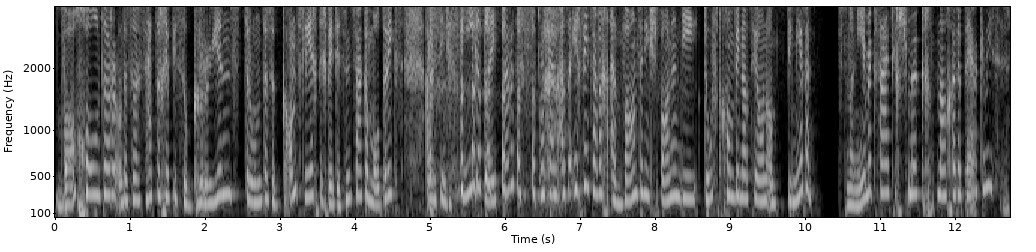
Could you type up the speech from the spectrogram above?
Wacholder und also, es hat so etwas so Grünes drunter, so ganz leicht, ich will jetzt nicht sagen Modrix, aber es sind Feigenblätter. und dann, also ich finde es einfach eine wahnsinnig spannende Duftkombination und bei mir hat es noch niemand gesagt, ich schmecke nach einer Bergwiese.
